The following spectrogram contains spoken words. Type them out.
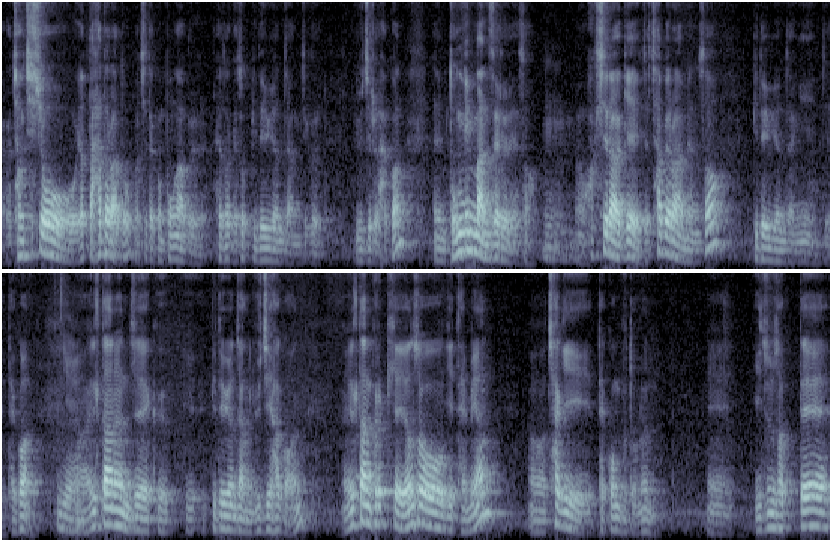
약간 정치 쇼였다 하더라도 어찌됐건 봉합을 해서 계속 비대위원장직을 유지를 하건 아니면 독립만세를 해서 음. 어, 확실하게 이제 차별화하면서 비대위원장이 이제 되건 예. 어, 일단은 이제 그 비대위원장을 유지하건 일단 그렇게 연속이 되면 어, 차기 대권 구도는 예, 이준석 때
